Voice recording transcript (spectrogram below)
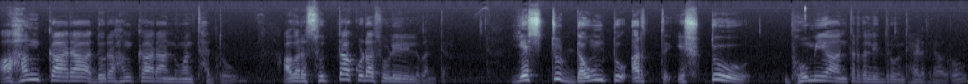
ಅಹಂಕಾರ, ದುರಹಂಕಾರ ಅನ್ನುವಂಥದ್ದು ಅವರ ಸುತ್ತ ಕೂಡ ಸುಳಿಲಿಲ್ವಂತೆ ಎಷ್ಟು ಡೌನ್ ಟು ಅರ್ತ್ ಎಷ್ಟು ಭೂಮಿಯ ಅಂತರದಲ್ಲಿದ್ದರು ಅಂತ ಹೇಳಿದ್ರೆ ಅವರು,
